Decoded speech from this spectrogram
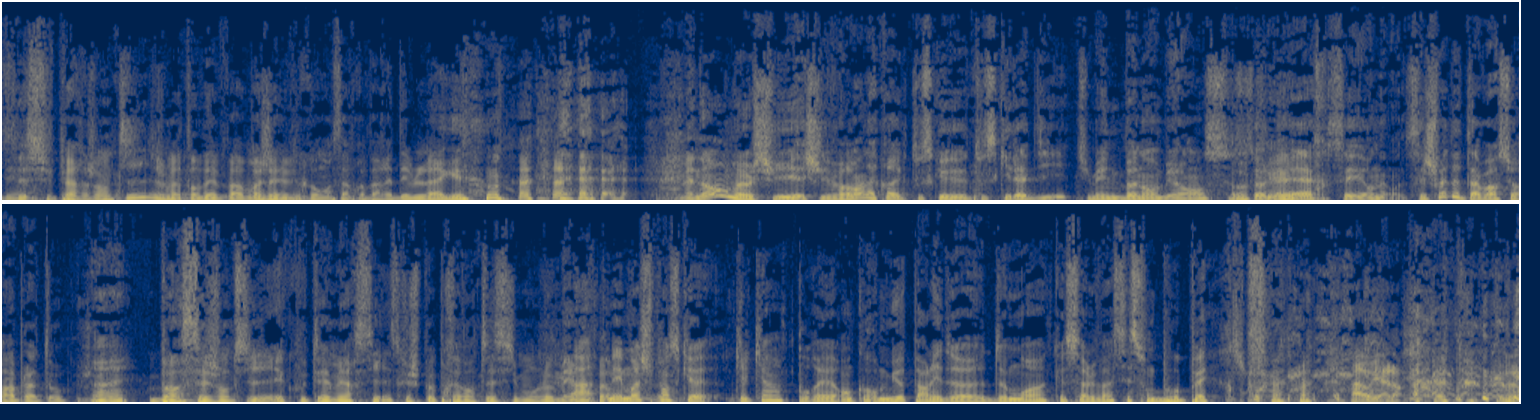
C'est super gentil. Je m'attendais pas. Moi, j'avais commencé à préparer des blagues. Mais non, mais je suis, je suis vraiment d'accord avec tout ce que, tout ce qu'il a dit. Tu mets une bonne ambiance, Ok. solaire. C'est, c'est chouette de t'avoir sur un plateau. Ouais. ben, c'est gentil. Écoutez, merci. Est-ce que je peux présenter Simon Leclerc? Ah, mais moi je pense que quelqu'un pourrait encore mieux parler de, de moi que Salva, c'est son beau-père. Ah oui, alors ça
